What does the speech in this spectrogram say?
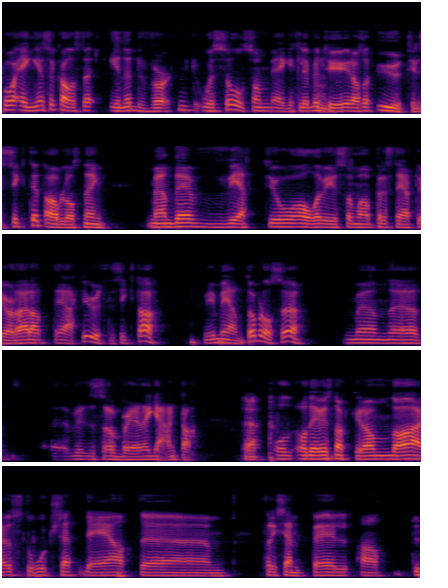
på engelsk så kalles det 'inadvertent whistle', som egentlig mm. betyr mm. altså utilsiktet avblåsning. Men det vet jo alle vi som har prestert å gjøre det her, at det er ikke utilsikta. Vi mente å blåse, men uh, så ble det gærent, da. Ja. Og, og, det vi snakker om da, er jo stort sett det at uh, f.eks. at du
